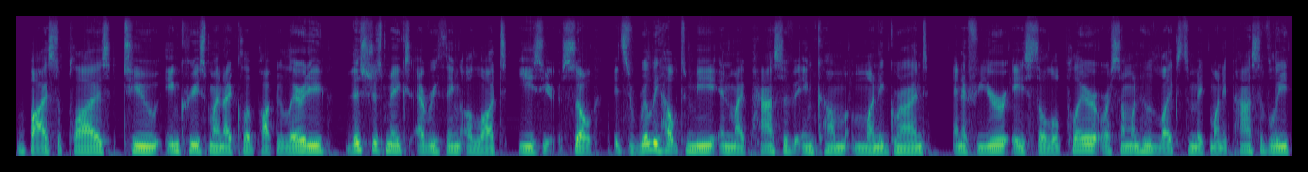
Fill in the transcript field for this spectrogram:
buy supplies, to increase my nightclub popularity. This just makes everything a lot easier. So it's really helped me in my passive income money grind and if you're a solo player or someone who likes to make money passively,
